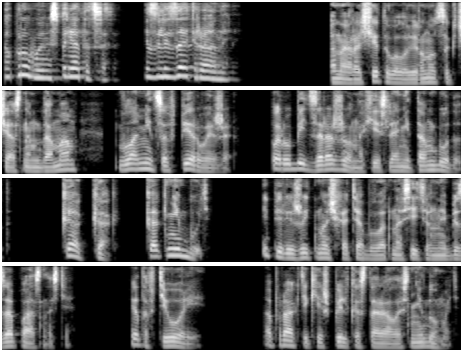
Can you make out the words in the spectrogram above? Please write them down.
Попробуем спрятаться и залезать раны». Она рассчитывала вернуться к частным домам, вломиться в первые же, порубить зараженных, если они там будут. Как-как? Как-нибудь. И пережить ночь хотя бы в относительной безопасности. Это в теории. О практике шпилька старалась не думать.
